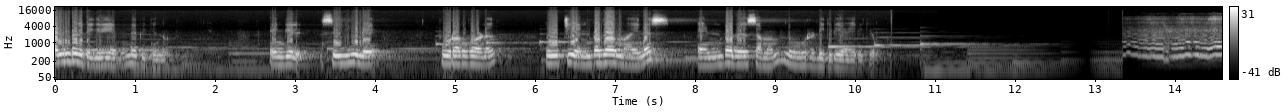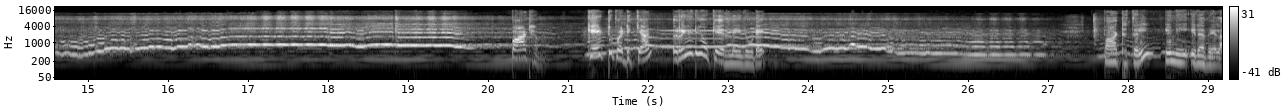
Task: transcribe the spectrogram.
എൺപത് ഡിഗ്രി എന്ന് ലഭിക്കുന്നു. എങ്കിൽ സിയിലെ പുറംകോണ് നൂറ്റി എൺപത് മൈനസ് എൺപത് സമം നൂറ് ഡിഗ്രി ആയിരിക്കും. പാഠം കേട്ടു പഠിക്കാൻ റേഡിയോ കേരളയിലൂടെ. പാഠത്തിൽ ഇനി ഇടവേള.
